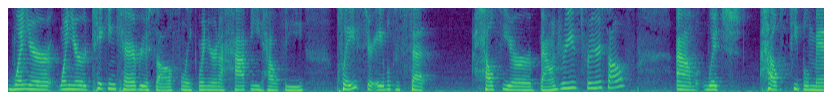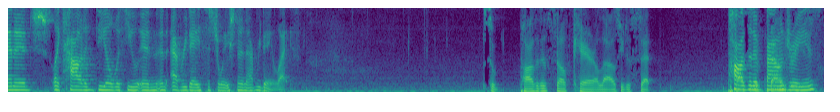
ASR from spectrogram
when you're when you're taking care of yourself, like when you're in a happy, healthy place, you're able to set healthier boundaries for yourself, um, which helps people manage like how to deal with you in an everyday situation in everyday life. So positive self care allows you to set Positive, boundaries.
